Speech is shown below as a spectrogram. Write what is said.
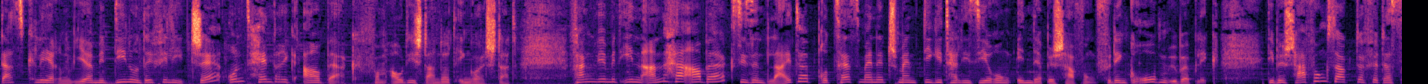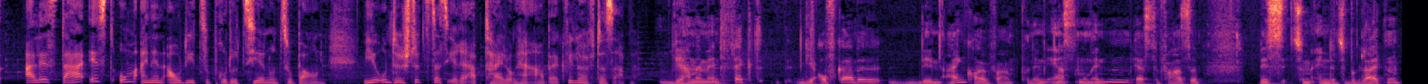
das klären wir mit Dino De Felice und Hendrik Arberg vom Audi-Standort Ingolstadt. Fangen wir mit Ihnen an, Herr Arberg. Sie sind Leiter Prozessmanagement Digitalisierung in der Beschaffung für den groben Überblick. Die Beschaffung sorgt dafür, dass alles da ist, um einen Audi zu produzieren und zu bauen. Wie unterstützt das Ihre Abteilung, Herr Arberg? Wie läuft das ab? Wir haben im Endeffekt die Aufgabe, den Einkäufer von den ersten Momenten, erste Phase, bis zum Ende zu begleiten.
